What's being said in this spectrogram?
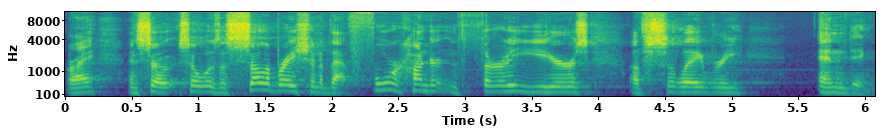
Right? And so, so it was a celebration of that 430 years of slavery ending.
